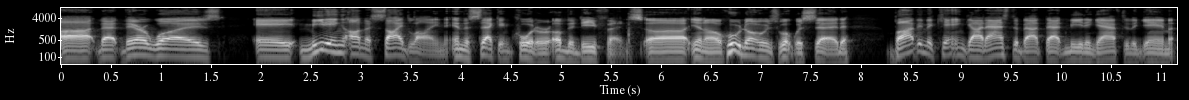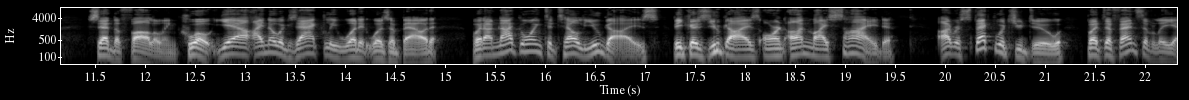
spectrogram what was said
uh, that there was a meeting on the sideline in the second quarter of the defense. Uh, you know, who knows what was said. Bobby McCain got asked about that meeting after the game, said the following quote, Yeah, I know exactly what it was about, but I'm not going to tell you guys because you guys aren't on my side. I respect what you do, but defensively,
